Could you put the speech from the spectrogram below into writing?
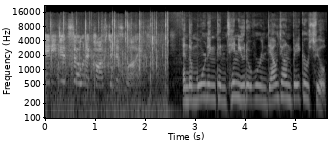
and he did so, and it cost him his life. And the mourning continued over in downtown Bakersfield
